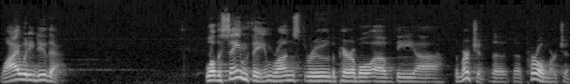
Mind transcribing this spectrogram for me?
Why would he do that? Well, the same theme runs through the parable of the, uh, the merchant, the, the pearl merchant.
